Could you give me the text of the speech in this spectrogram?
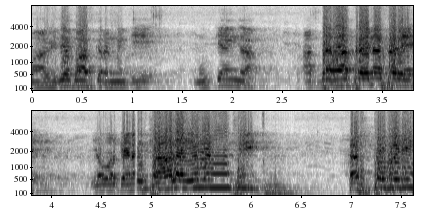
మా విజయభాస్కర్ అన్నకి ముఖ్యంగా అర్ధరాత్రి అయినా సరే ఎవరికైనా చాలా ఏళ్ళ నుంచి కష్టపడి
